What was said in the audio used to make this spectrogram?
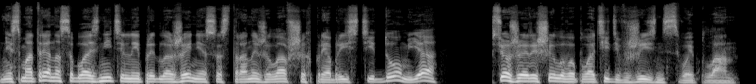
Несмотря на соблазнительные предложения со стороны желавших приобрести дом, я все же решила воплотить в жизнь свой план.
